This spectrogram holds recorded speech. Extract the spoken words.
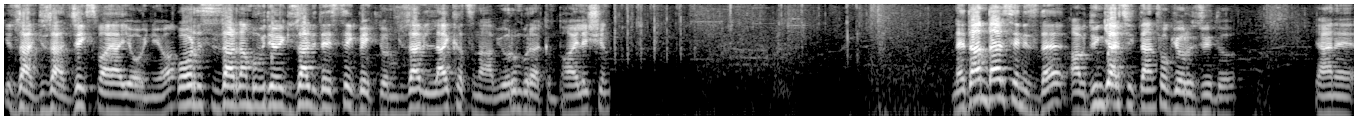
Güzel güzel. Jax bayağı iyi oynuyor. Bu arada sizlerden bu videoya güzel bir destek bekliyorum. Güzel bir like atın abi. Yorum bırakın. Paylaşın. Neden derseniz de abi dün gerçekten çok yorucuydu. Yani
